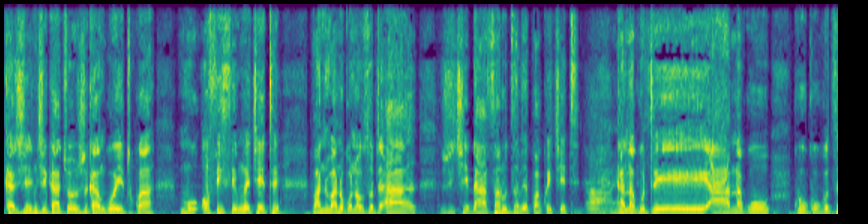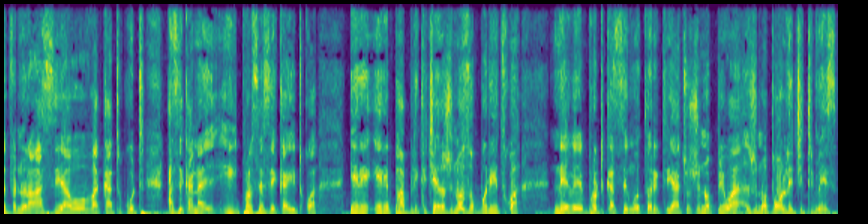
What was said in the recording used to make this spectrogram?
kazhinji kacho zvikangoitwa muofisi imwe chete vanhu vanogona kuzoti a ah, zvichida sarudza vekwakwe chete ah, kana kuti haana kutsepfenura vasiyawo vakati kuti asi kana process ikaitwa iri, iri public chero zvinozoburitswa nevebroadcasting authority yacho. Zvinopiwa zvinopawo legitimacy.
